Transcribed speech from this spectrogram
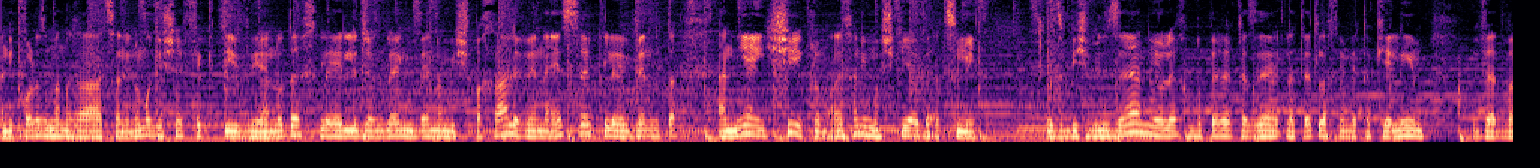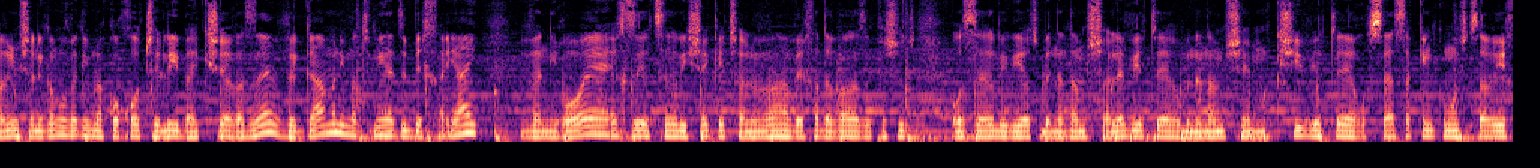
אני כל הזמן רץ, אני לא מרגיש אפקטיבי, אני לא יודע איך לג'נגלנג בין המשפחה לבין העסק לבין את אני האישי, כלומר איך אני משקיע בעצמי. אז בשביל זה אני הולך בפרק הזה לתת לכם את הכלים והדברים שאני גם עובד עם לקוחות שלי בהקשר הזה וגם אני מטמיע את זה בחיי ואני רואה איך זה יוצר לי שקט שלווה ואיך הדבר הזה פשוט עוזר לי להיות בן אדם שלב יותר, בן אדם שמקשיב יותר, עושה עסקים כמו שצריך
